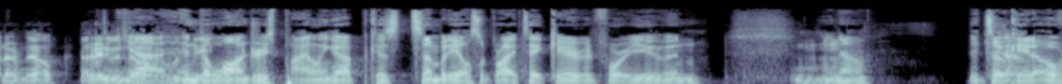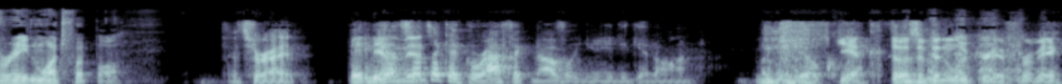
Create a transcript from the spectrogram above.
don't know. I don't even know. yeah, what it would and be. the laundry's piling up because somebody else will probably take care of it for you, and Mhm. you know, it's Yeah. okay to overeat and watch football. That's right. Maybe Yeah, that man. sounds like a graphic novel you need to get on. Like real quick. Yeah, those have been lucrative for me.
